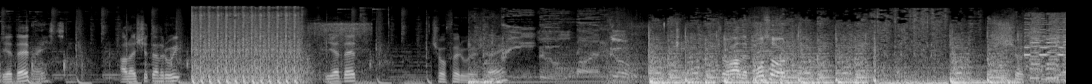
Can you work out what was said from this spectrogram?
Je dead, Nice. ale ešte ten druhý. Je dead. Šoferuješ, hej? Čo, ale pozor! Čo ti je?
